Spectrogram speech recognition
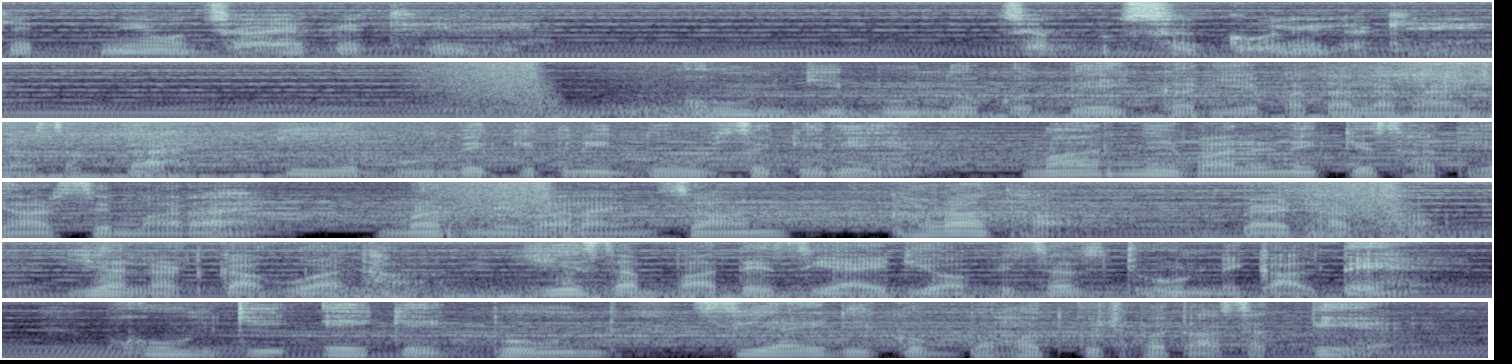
कितनी ऊंचाई पे थी? जब उसे गोली लगी। खून की बूंदों को देखकर ये पता लगाया जा सकता है कि ये बूंदें कितनी दूर से गिरी हैं। मारने वाले ने किस हथियार से मारा है? मरने वाला इंसान खड़ा था बैठा था या लटका हुआ था? ये सब बातें सीआईडी ऑफिसर्स ढूंढ निकालते हैं। खून की एक एक बूंद सीआईडी को बहुत कुछ बता सकती है।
